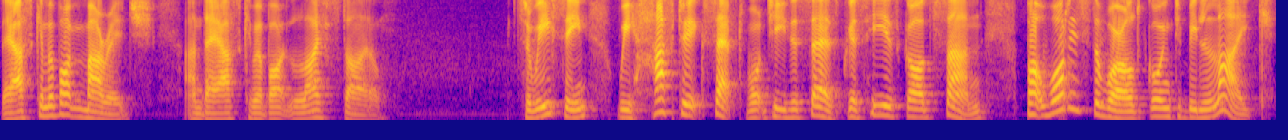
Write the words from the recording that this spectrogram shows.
they ask him about marriage, and they ask him about lifestyle. So we've seen we have to accept what Jesus says because he is God's son. But what is the world going to be like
